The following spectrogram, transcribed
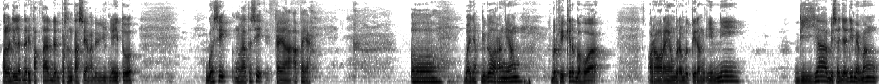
kalau dilihat dari fakta dan persentase yang ada di dunia itu gue sih ngeliatnya sih kayak apa ya eh banyak juga orang yang berpikir bahwa orang-orang yang berambut pirang ini dia bisa jadi memang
